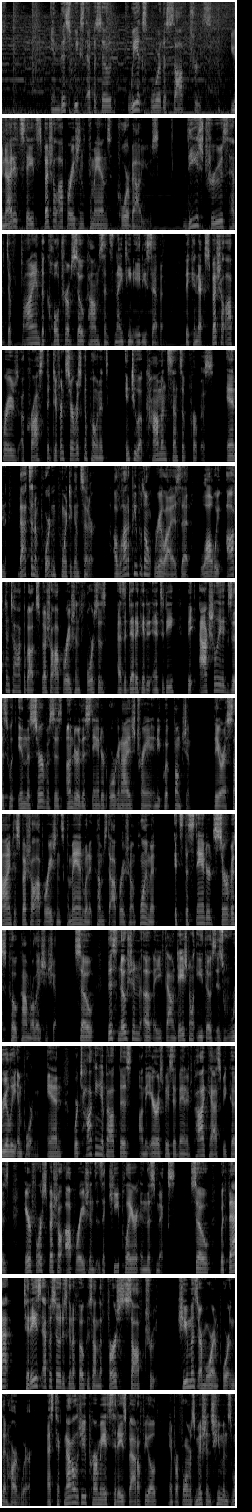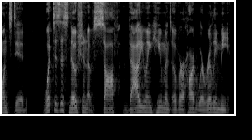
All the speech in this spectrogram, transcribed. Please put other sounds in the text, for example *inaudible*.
In this week's episode, we explore the SOF truths United States Special Operations Command's core values. These truths have defined the culture of SOCOM since 1987. They connect special operators across the different service components into a common sense of purpose. And that's an important point to consider. A lot of people don't realize that while we often talk about Special Operations Forces as a dedicated entity, they actually exist within the services under the standard organized, train, and equip function. They are assigned to Special Operations Command when it comes to operational employment. It's the standard service COCOM relationship. So, this notion of a foundational ethos is really important. And we're talking about this on the Aerospace Advantage podcast because Air Force Special Operations is a key player in this mix. So, with that, today's episode is going to focus on the first SOF truth humans are more important than hardware. As technology permeates today's battlefield and performs missions humans once did, what does this notion of SOF, valuing humans over hardware really mean?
